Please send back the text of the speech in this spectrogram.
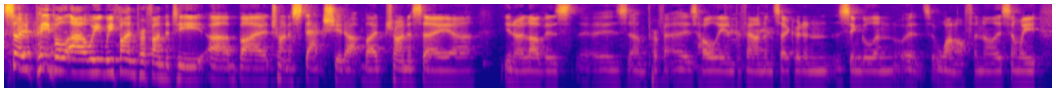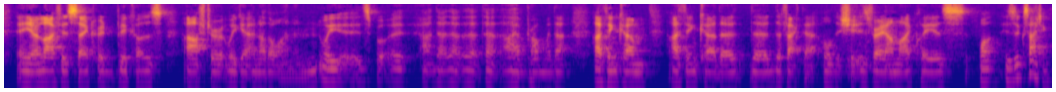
So people, uh, we we find profundity uh, by trying to stack shit up, by trying to say, uh, you know, love is is um, is holy and profound and sacred and single and it's one off and all this. And we, and, you know, life is sacred because after it we get another one. And we, it's uh, that, that, that, I have a problem with that. I think um, I think uh, the the the fact that all this shit is very unlikely is what is exciting.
